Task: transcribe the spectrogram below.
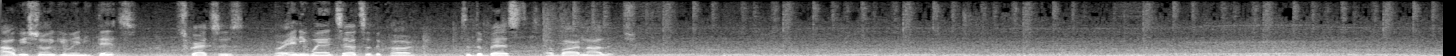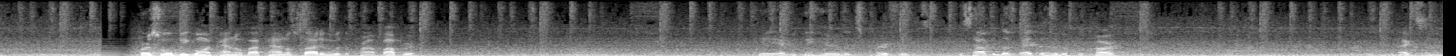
I'll be showing you any dents, scratches, or any wear and tear to the car to the best of our knowledge. First we'll be going panel by panel, starting with the front bumper. Okay, everything here looks perfect. Let's have a look at the hood of the car. Excellent.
